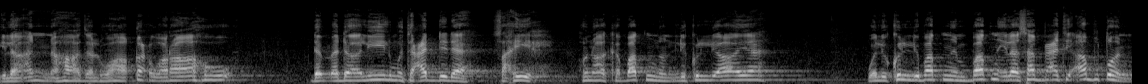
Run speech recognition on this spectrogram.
إلى أن هذا الواقع وراءه مداليل متعددة. صحيح هناك بطن لكل آية ولكل بطن بطن إلى سبعة أبطن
